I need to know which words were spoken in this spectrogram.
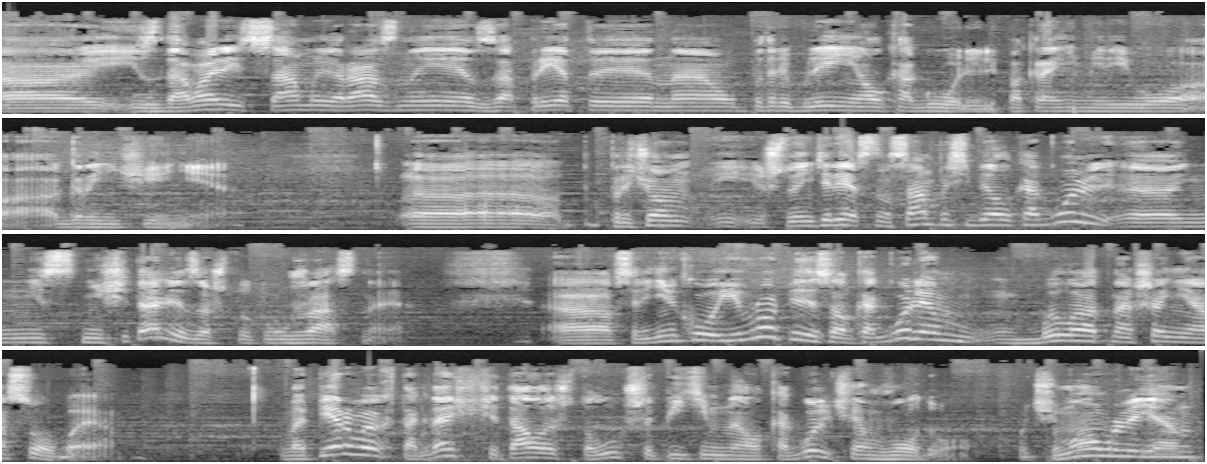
А, издавались самые разные запреты на употребление алкоголя, или, по крайней мере, его ограничения. А, Причем, что интересно, сам по себе алкоголь э, не, считали за что-то ужасное. А, в средневековой Европе с алкоголем было отношение особое. Во-первых, тогда считалось, что лучше пить именно алкоголь, чем воду. Почему, Аурлиен?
